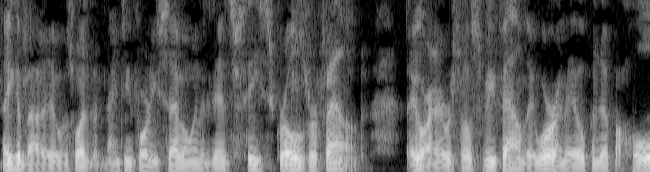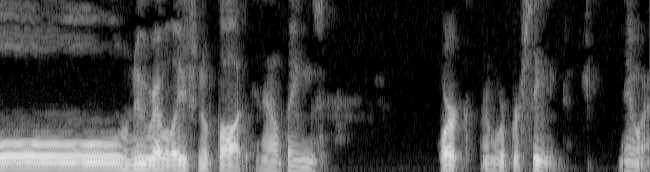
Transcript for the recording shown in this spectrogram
Think about it. It was what, 1947 when the Dead Sea Scrolls were found. They weren't ever supposed to be found. They were, and they opened up a whole new revelation of thought in how things work and were perceived. Anyway,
